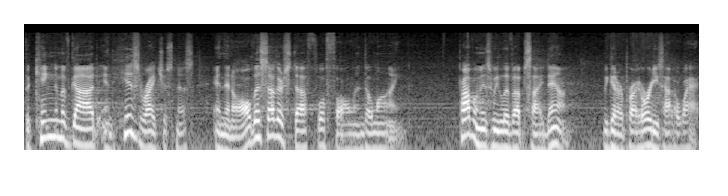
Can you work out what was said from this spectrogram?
the kingdom of God and his righteousness, and then all this other stuff will fall into line. Problem is, we live upside down. We get our priorities out of whack.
